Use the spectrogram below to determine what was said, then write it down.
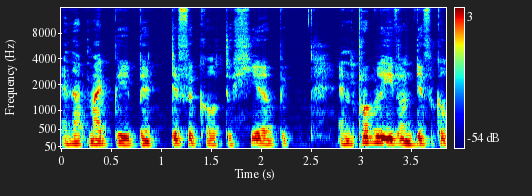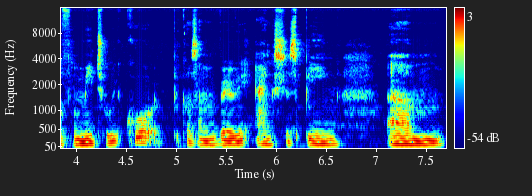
and that might be a bit difficult to hear, and probably even difficult for me to record because I'm a very anxious being. Um,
